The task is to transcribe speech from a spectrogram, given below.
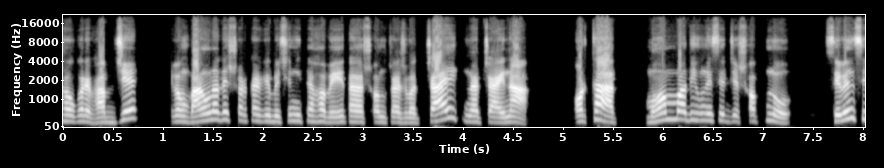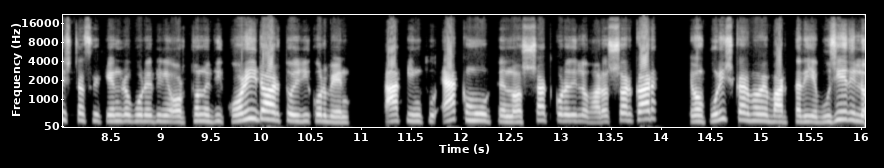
সহকারে ভাবছে এবং বাংলাদেশ সরকারকে বেছে নিতে হবে তারা সন্ত্রাসবাদ চায় না চায় না। অর্থাৎ মোহাম্মদ ইউনিসের যে স্বপ্ন, সেভেন সিস্টার্সকে কেন্দ্র করে তিনি অর্থনৈতিক করিডর তৈরি করবেন, তা কিন্তু এক মুহূর্তে নস্বাত করে দিল ভারত সরকার। এবং পরিষ্কারভাবে বার্তা দিয়ে বুঝিয়ে দিল,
